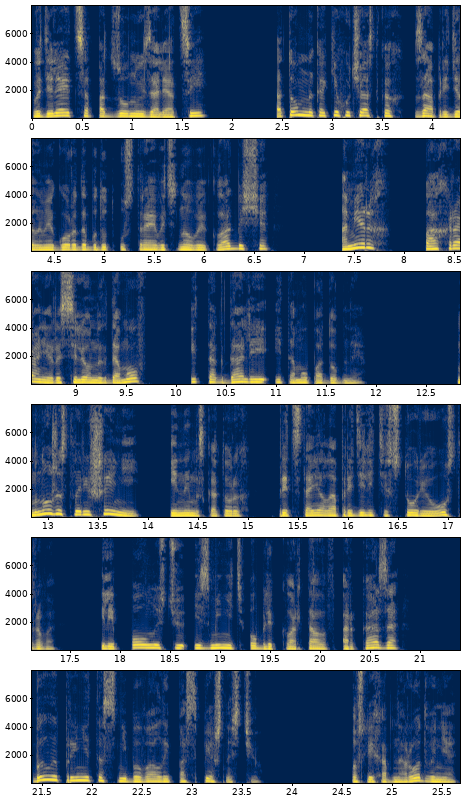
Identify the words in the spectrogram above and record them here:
выделяется под зону изоляции, о том, на каких участках за пределами города будут устраивать новые кладбища, о мерах по охране расселенных домов и так далее и тому подобное. Множество решений, иным из которых предстояло определить историю острова или полностью изменить облик кварталов Арказа – было принято с небывалой поспешностью. После их обнародования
